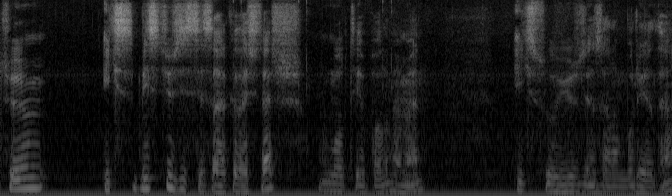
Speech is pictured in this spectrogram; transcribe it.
tüm X BIST 100 hissesi arkadaşlar. Multi yapalım hemen. XU 100 yazalım buraya da.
